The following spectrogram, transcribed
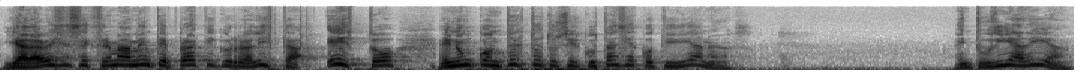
y a la vez es extremadamente práctico y realista. Esto en un contexto de tus circunstancias cotidianas, en tu día a día.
